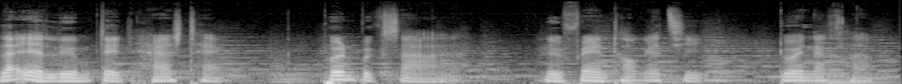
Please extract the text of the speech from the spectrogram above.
และอย่าลืมติด Hashtag เพื่อนปรึกษาหรือ f r ร e n d t a l k ด้วยนะครับ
